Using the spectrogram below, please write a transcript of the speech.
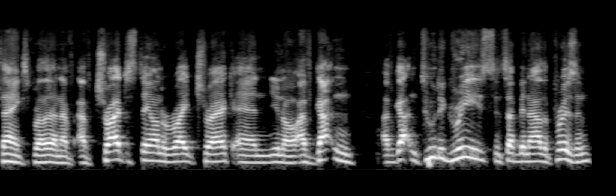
thanks brother and I've, I've tried to stay on the right track and you know i've gotten i've gotten two degrees since i've been out of the prison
